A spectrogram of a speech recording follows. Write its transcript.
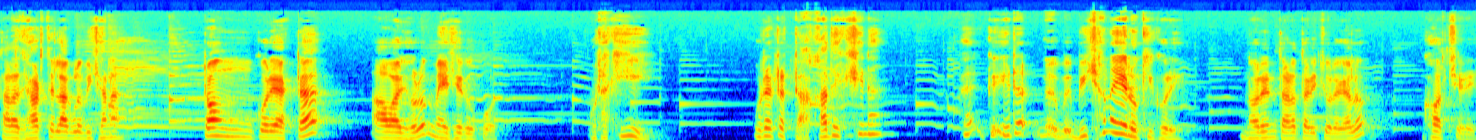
তারা ঝাড়তে লাগল বিছানা। টং করে একটা আওয়াজ হলো মেঝের উপর। ওটা কি? ওটা একটা টাকা দেখছি না? হ্যাঁ এটা, বিছানায় এলো কি করে? নরেন তাড়াতাড়ি চলে গেল। ঘর ছেড়ে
